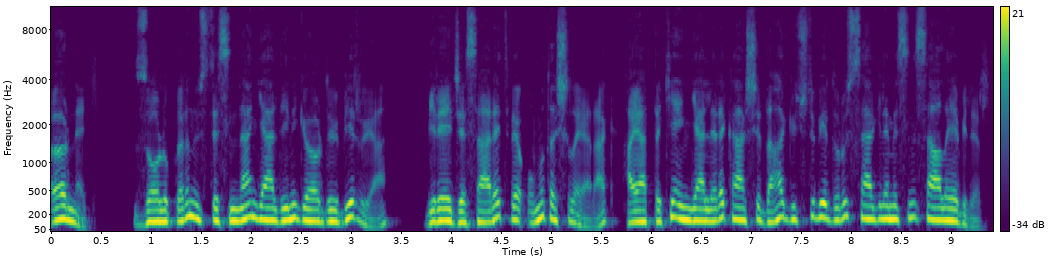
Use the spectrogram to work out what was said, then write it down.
Örnek, zorlukların üstesinden geldiğini gördüğü bir rüya, bireye cesaret ve umut aşılayarak hayattaki engellere karşı daha güçlü bir duruş sergilemesini sağlayabilir.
